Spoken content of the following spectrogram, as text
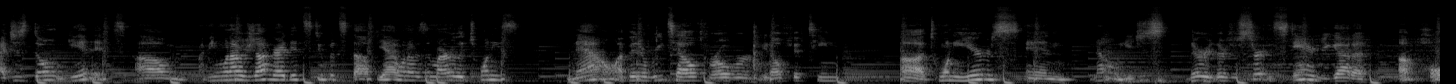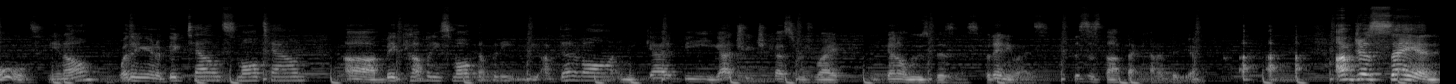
I just don't get it. Um, I mean, when I was younger, I did stupid stuff. Yeah, when I was in my early 20s. Now, I've been in retail for over, you know, 15, uh, 20 years, and no, you just, there, there's a certain standard you gotta uphold, you know? Whether you're in a big town, small town, uh, big company, small company, you, I've done it all, and you gotta be, you gotta treat your customers right. You're gonna lose business. But anyways, this is not that kind of video. I'm just saying,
